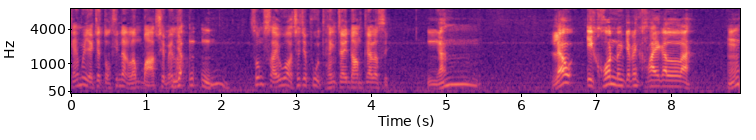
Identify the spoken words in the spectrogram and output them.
แกไม่อยากจะตกที่นั่งลำบากใช่ไหมอย่าล่ะ อืมสงสัยว่าฉันจะพูดแทงใจดำแกละสิ งั้น แล้วอีกคนหนึ่งจะเป็นใครกันล่ะหืม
